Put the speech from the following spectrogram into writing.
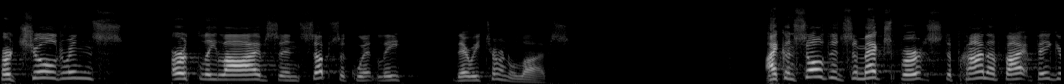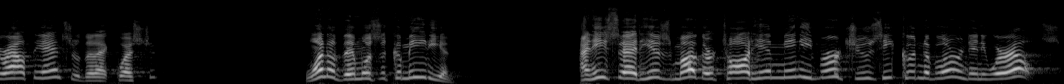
her children's earthly lives and subsequently their eternal lives? I consulted some experts to kind of fi- figure out the answer to that question. One of them was a comedian. And he said his mother taught him many virtues he couldn't have learned anywhere else.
